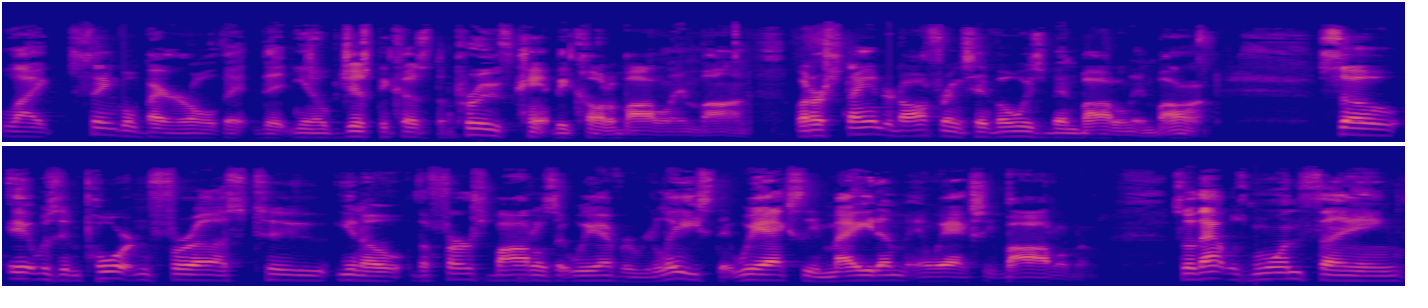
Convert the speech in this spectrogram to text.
like single barrel that that you know just because the proof can't be called a bottle in bond. But our standard offerings have always been bottle in bond. So it was important for us to, you know, the first bottles that we ever released that we actually made them and we actually bottled them. So that was one thing.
